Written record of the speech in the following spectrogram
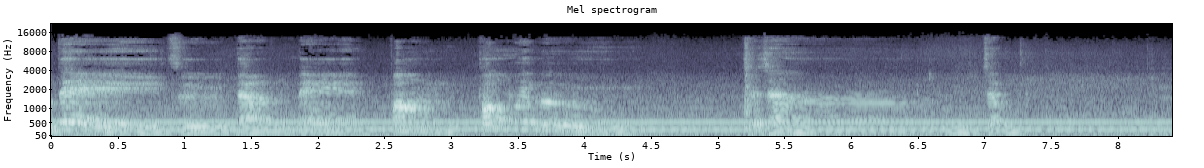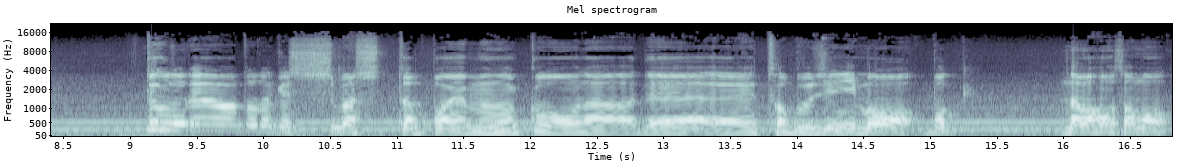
ルデイズだねポンポエムじゃじゃんじゃんということでお届けしましたポエムのコーナーで、えー、と無事にもうぼ生放送も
